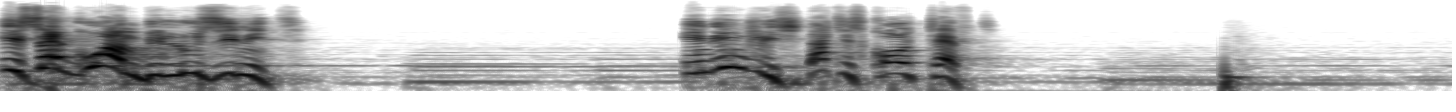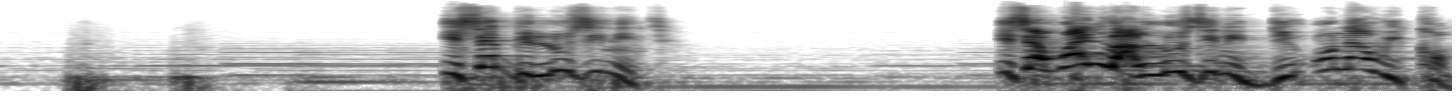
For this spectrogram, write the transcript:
He said, Go and be losing it. In English, that is called theft. He said, Be losing it. He said, When you are losing it, the owner will come.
